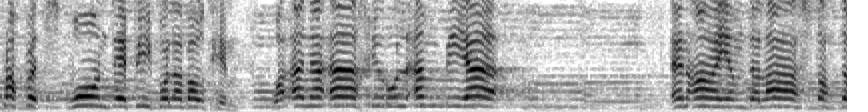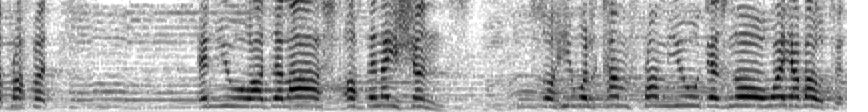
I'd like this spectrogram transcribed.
prophets warned their people about him. وَأَنَا آخِرُ الْأَنْبِيَاءِ And I am the last of the prophets. And you are the last of the nations. So he will come from you, there's no way about it.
